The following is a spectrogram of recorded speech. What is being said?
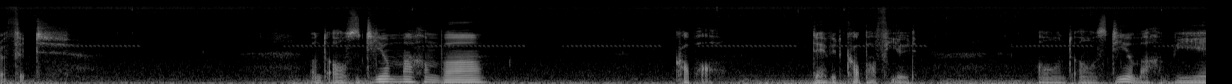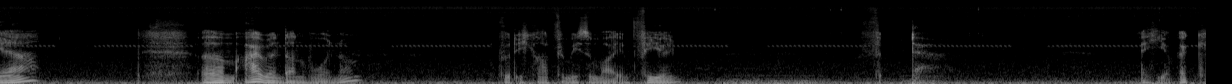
Refit. Und aus dir machen wir Copper. David Copperfield. Und aus dir machen wir ähm, Iron dann wohl, ne? Würde ich gerade für mich so mal empfehlen. Hier weg.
